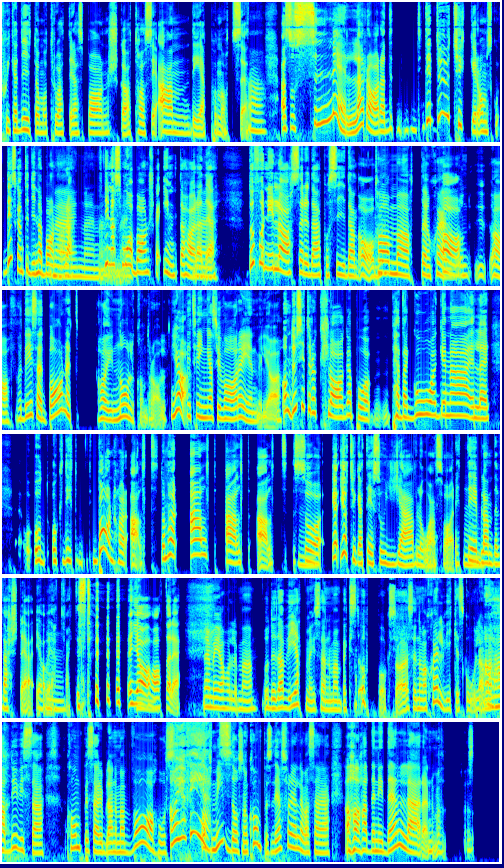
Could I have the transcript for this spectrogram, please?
skicka dit dem och tro att deras barn ska ta sig an det på något sätt. Ja. Alltså snälla rara, det, det du tycker om skolan, det ska inte dina barn höra. nej, nej, nej, Dina nej, små barn ska inte höra Nej. det. Då får ni lösa det där på sidan om. Ta möten själv. Ja. Och, ja, för det är så här, barnet har ju noll kontroll. Ja. Det tvingas ju vara i en miljö. Om du sitter och klagar på pedagogerna eller, och, och ditt barn har allt. De har allt, allt, allt. Så Mm. jag, jag tycker att det är så jävla oansvarigt. Det är Mm. bland det värsta jag vet Mm. faktiskt. jag Mm. hatar det. Nej, men jag håller med. Och det där vet man ju sen när man växte upp också. Alltså när man själv gick i skolan. Man Ah. hade ju vissa kompisar ibland när man var hos Ja, jag åt vet. middag hos någon kompis och deras föräldrar var så här, jaha, hade ni den läraren?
